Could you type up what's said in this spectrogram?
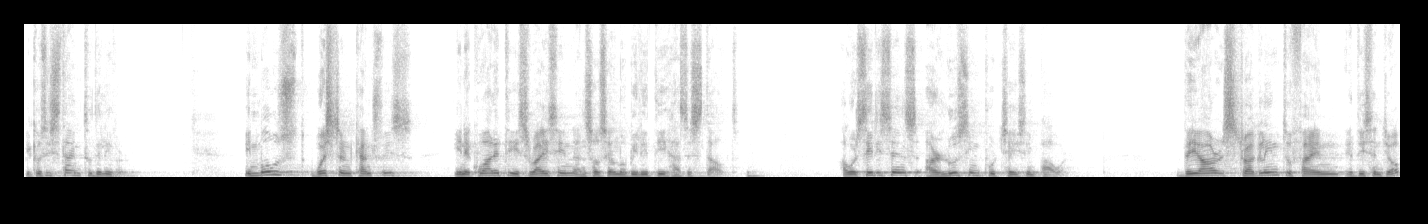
because it's time to deliver. In most Western countries, inequality is rising and social mobility has stalled. Our citizens are losing purchasing power. They are struggling to find a decent job,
